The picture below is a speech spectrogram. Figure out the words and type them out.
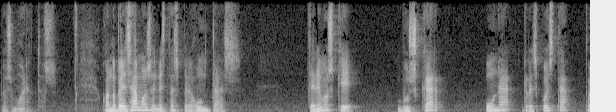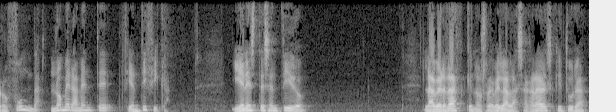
los muertos. Cuando pensamos en estas preguntas, tenemos que buscar una respuesta profunda, no meramente científica. Y en este sentido, la verdad que nos revela la Sagrada Escritura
